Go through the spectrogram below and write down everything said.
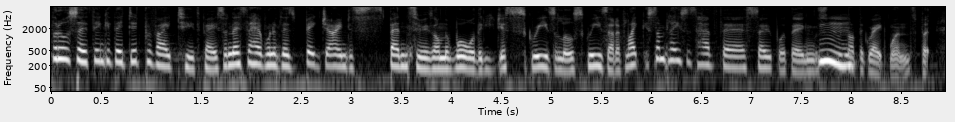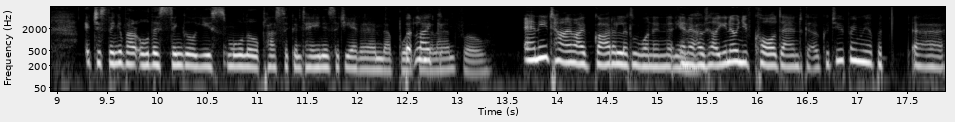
But also, think if they did provide toothpaste, unless they had one of those big giant dispensers on the wall that you just squeeze a little squeeze out of. Like some places have their soap or things, Hmm. not the great ones, but just think about all those single use small little plastic containers that you had to end up with in the landfill. Anytime I've got a little one in, a in a hotel, you know, when you've called down to go, could you bring me up a uh,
